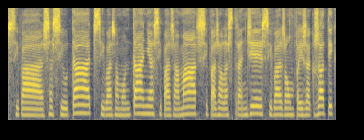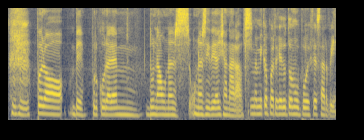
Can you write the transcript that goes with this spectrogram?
Si vas a ciutat, si vas a muntanya, si vas a mar, si vas a l'estranger, si vas a un país exòtic, uh -huh. però bé, procurarem donar unes, unes idees generals. Una mica perquè tothom ho pugui fer servir.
